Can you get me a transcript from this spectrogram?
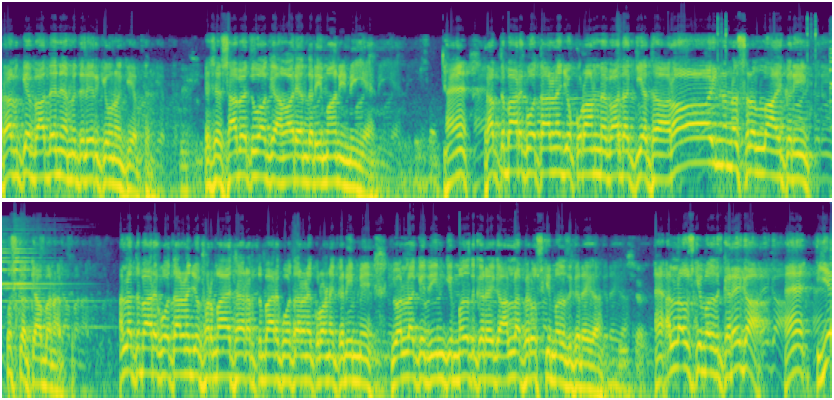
رب کے وعدے نے ہمیں دلیر کیوں نہ کیا پھر؟ اسے ثابت ہوا کہ ہمارے اندر ایمان ہی نہیں ہے۔ ہیں؟ رب تبارک و تعالیٰ نے جو قرآن میں وعدہ کیا تھا نصر اللہ کریم اس کا کیا بنا تھا؟ اللہ تبارک و تعالیٰ نے جو فرمایا تھا، رب تبارک و تعالیٰ نے قرآن کریم میں، جو اللہ کے دین کی مدد کرے گا، اللہ پھر اس کی مدد کرے گا۔ اللہ اس کی مدد کرے گا۔ یہ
